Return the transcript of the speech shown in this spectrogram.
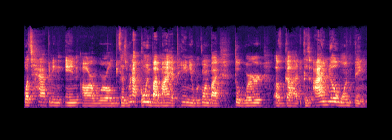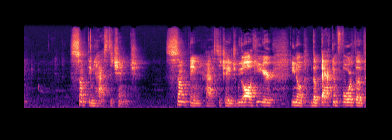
what's happening in our world because we're not going by my opinion we're going by the word of god. Because i know one thing something has to change something has to change. We all hear, you know, the back and forth of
